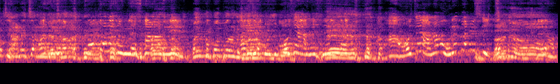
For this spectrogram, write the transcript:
어제 안 했잖아요. 아니, 잘하네. 뻔뻔해졌네, 사람이. 아, 아니, 그 뻔뻔하게 아니, 잘하는 거지. 뭐. 어제 안 했으니까. 네. 아, 어제 안 하면 오랜만일 수 있지. 그럼요. 그래요.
